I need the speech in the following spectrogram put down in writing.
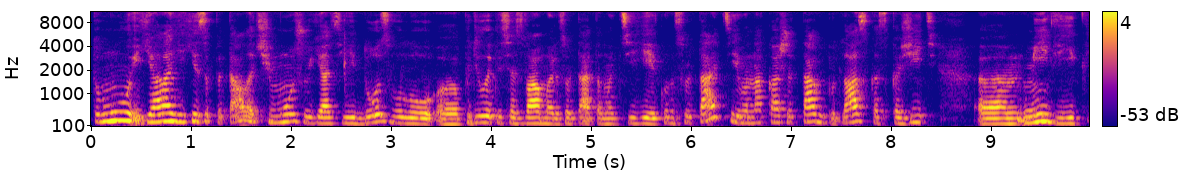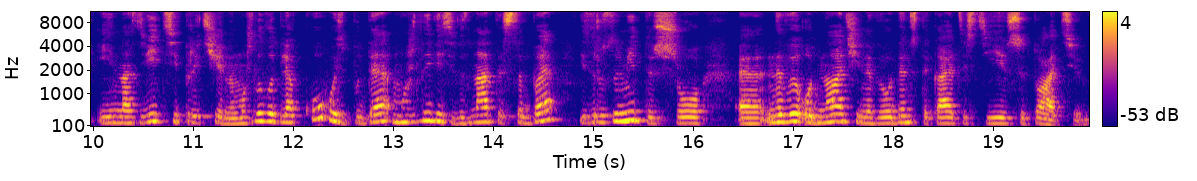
Тому я її запитала, чи можу я з її дозволу е, поділитися з вами результатами цієї консультації. Вона каже: так, будь ласка, скажіть е, мій вік і назвіть ці причини. Можливо, для когось буде можливість взнати себе і зрозуміти, що е, не ви одна чи не ви один стикаєтеся з цією ситуацією.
